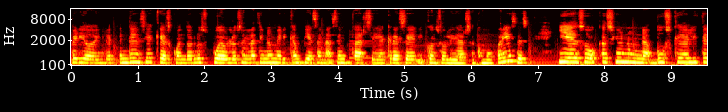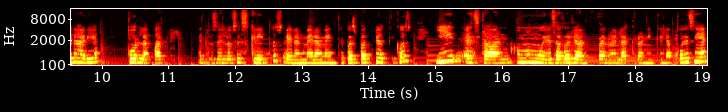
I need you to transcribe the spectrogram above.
periodo de independencia, que es cuando los pueblos en Latinoamérica empiezan a sentarse y a crecer y consolidarse como países. Y eso ocasionó una búsqueda literaria por la patria. Entonces los escritos eran meramente pues patrióticos y estaban como muy desarrollados bueno, de la crónica y la poesía.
